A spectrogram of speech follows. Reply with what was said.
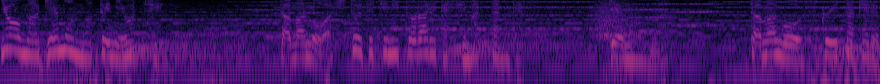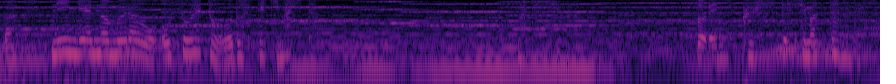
妖魔ゲモンの手に落ち卵は人質に取られてしまったのです。ゲモンは卵を救いたければ人間の村を襲えと脅してきました。私はそれに屈してしまったのです。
